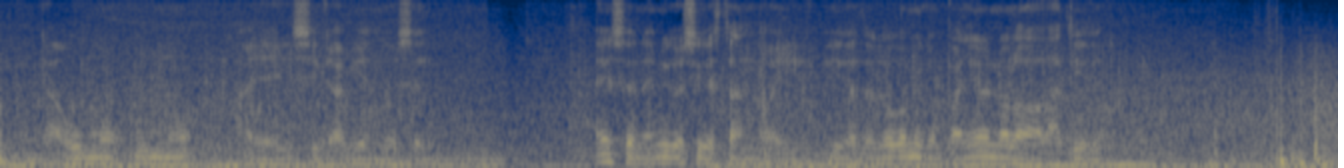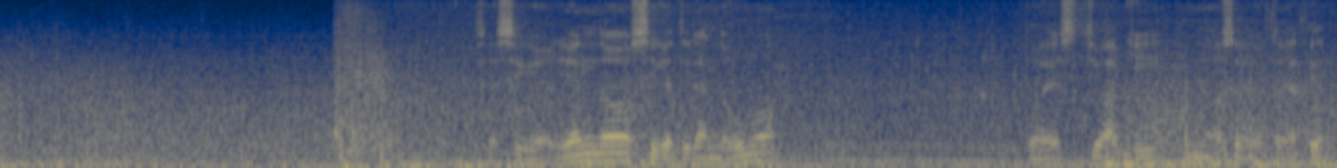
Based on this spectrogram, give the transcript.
Venga, humo, humo. Ahí, ahí sigue habiéndose. Ese enemigo sigue estando ahí. Y desde luego mi compañero no lo ha batido. Se sigue oyendo, sigue tirando humo. Pues yo aquí no sé lo que estoy haciendo.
